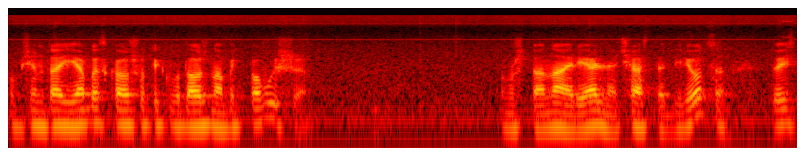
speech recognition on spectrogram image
В общем-то, я бы сказал, что тыква должна быть повыше. Потому что она реально часто берется. То есть,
